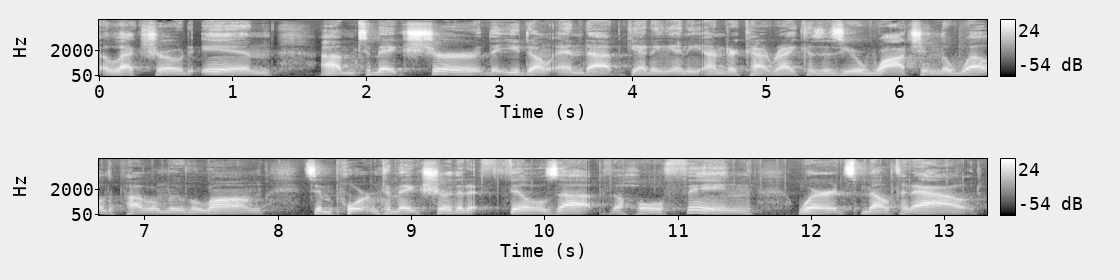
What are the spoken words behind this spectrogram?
electrode in um, to make sure that you don't end up getting any undercut, right? Because as you're watching the weld puddle move along, it's important to make sure that it fills up the whole thing where it's melted out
